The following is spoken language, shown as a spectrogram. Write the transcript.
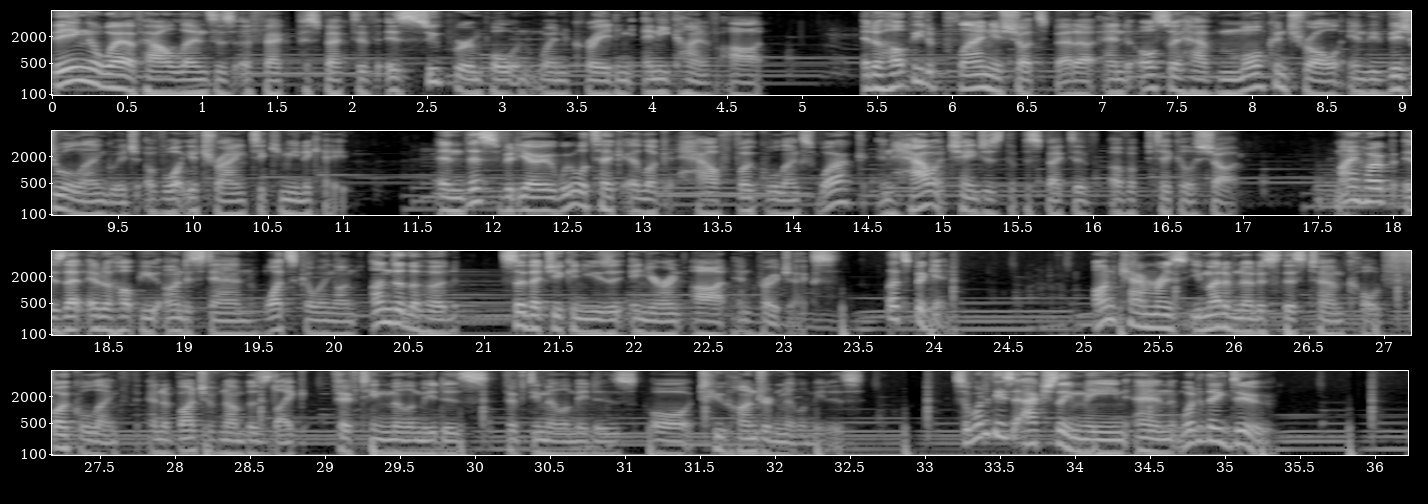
Being aware of how lenses affect perspective is super important when creating any kind of art. It'll help you to plan your shots better and also have more control in the visual language of what you're trying to communicate. In this video, we will take a look at how focal lengths work and how it changes the perspective of a particular shot. My hope is that it'll help you understand what's going on under the hood so that you can use it in your own art and projects. Let's begin. On cameras, you might have noticed this term called focal length and a bunch of numbers like 15 millimeters, 50 millimeters, or 200 millimeters. So what do these actually mean and what do they do?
